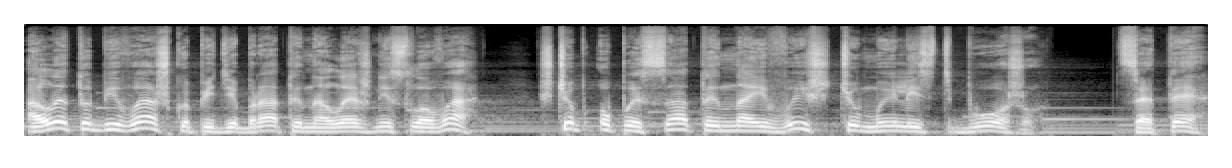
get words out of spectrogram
але тобі важко підібрати належні слова, щоб описати найвищу милість Божу. Це те,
